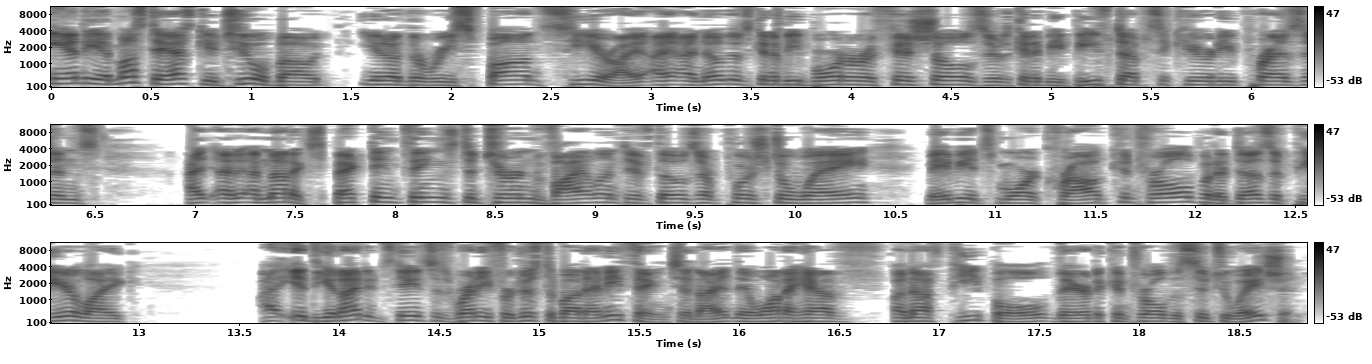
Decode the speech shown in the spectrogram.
Andy, I must ask you too about you know the response here. I, I know there's going to be border officials. There's going to be beefed up security presence. I, am not expecting things to turn violent if those are pushed away. Maybe it's more crowd control, but it does appear like I, the United States is ready for just about anything tonight, and they want to have enough people there to control the situation.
